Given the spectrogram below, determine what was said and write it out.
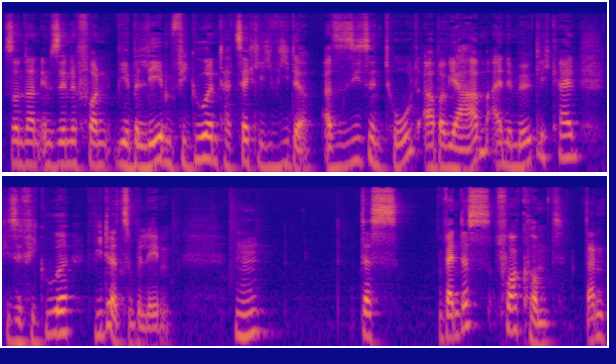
sondern im Sinne von, wir beleben Figuren tatsächlich wieder. Also sie sind tot, aber wir haben eine Möglichkeit, diese Figur wiederzubeleben. Mhm. Das, wenn das vorkommt, dann,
